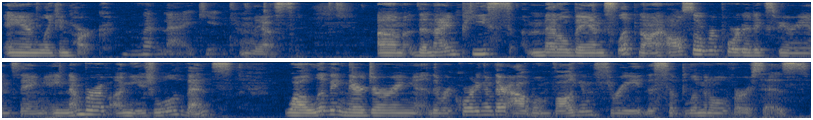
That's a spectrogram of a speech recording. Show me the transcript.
and Linkin Park. I like it. Yes. Um, the nine piece metal band Slipknot also reported experiencing a number of unusual events while living there during the recording of their album, Volume 3 The Subliminal Verses.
